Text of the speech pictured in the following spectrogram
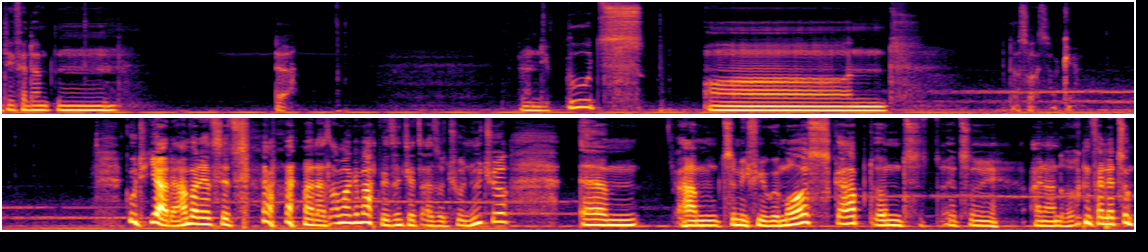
sind die verdammten... Da. Dann die Boots. Und... Das war's, okay. Gut, ja, da haben wir jetzt, jetzt das auch mal gemacht. Wir sind jetzt also True Neutral. Ähm, haben ziemlich viel Remorse gehabt und jetzt eine andere Rückenverletzung.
